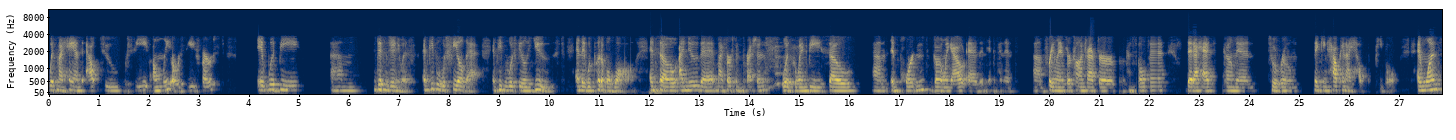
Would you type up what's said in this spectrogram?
with my hands out to receive only or receive first, it would be um, disingenuous And people would feel that, and people would feel used, and they would put up a wall. And so I knew that my first impression was going to be so um, important going out as an independent um, freelancer, contractor, consultant that I had to come in to a room thinking, how can I help people? And once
